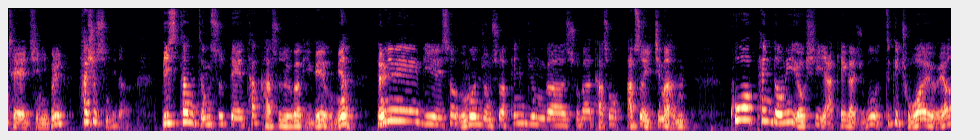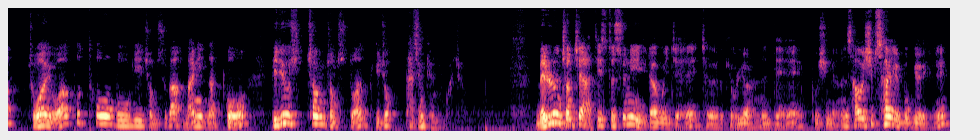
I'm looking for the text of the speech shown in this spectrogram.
재진입을 하셨습니다. 비슷한 등수대의 탑 가수들과 비교해 보면 별님에 비해서 음원 점수와 팬 증가 수가 다소 앞서 있지만 코어 팬덤이 역시 약해가지고 특히 좋아요야 좋아요와 포토 보기 점수가 많이 낮고 비디오 시청 점수 또한 비교적 낮은 편인 거죠. 멜론 전체 아티스트 순위라고 이제 제가 이렇게 올려놨는데 보시면은 4월 14일 목요일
